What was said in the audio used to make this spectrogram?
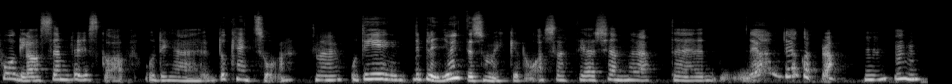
Två glas, sen blir det skav. Och det, då kan jag inte sova. Nej. Och det, det blir ju inte så mycket då. Så att jag känner att eh, ja, det har gått bra. Mm. Mm.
